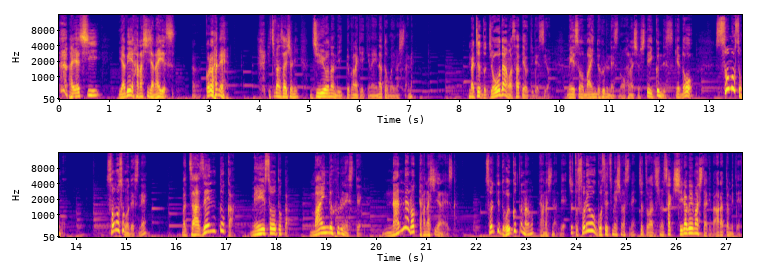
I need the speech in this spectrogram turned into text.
怪しい、やべえ話じゃないです。これはね、一番最初に重要なんで言っとかなきゃいけないなと思いましたね。まあちょっと冗談はさておきですよ。瞑想マインドフルネスのお話をしていくんですけど、そもそも、そもそもですね、まあ、座禅とか瞑想とかマインドフルネスって何なのって話じゃないですか。それってどういうことなのって話なんで、ちょっとそれをご説明しますね。ちょっと私もさっき調べましたけど、改めて。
